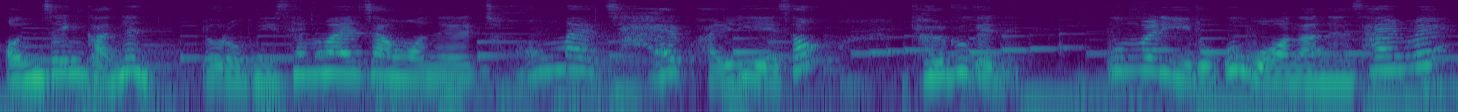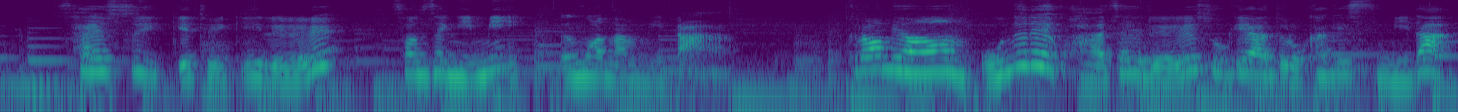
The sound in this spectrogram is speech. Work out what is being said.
언젠가는 여러분이 생활 자원을 정말 잘 관리해서 결국에는 꿈을 이루고 원하는 삶을 살 수 있게 되기를 선생님이 응원합니다. 그러면 오늘의 과제를 소개하도록 하겠습니다.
